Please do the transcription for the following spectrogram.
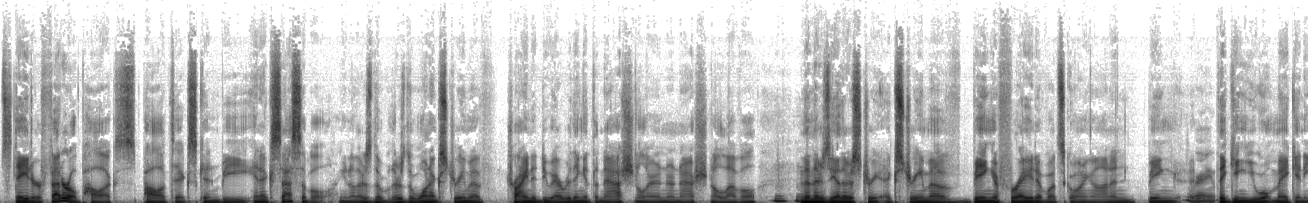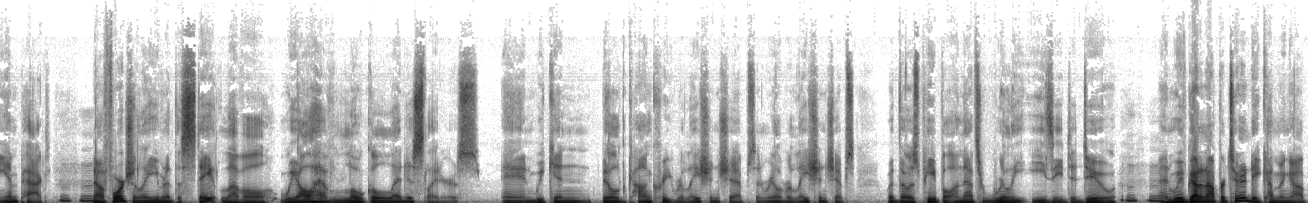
state or federal politics politics can be inaccessible. You know, there's the there's the one extreme of trying to do everything at the national or international level. And then mm-hmm. there's the other stre- extreme of being afraid of what's going on and being Right. thinking you won't make any impact. Mm-hmm. Now, fortunately, even at the state level, we all have local legislators and we can build concrete relationships and real relationships with those people. And that's really easy to do. Mm-hmm. And we've got an opportunity coming up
